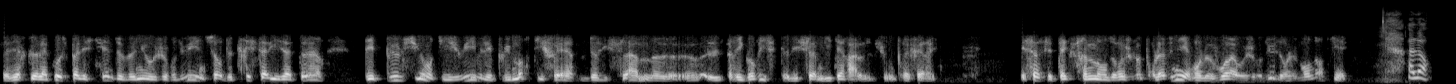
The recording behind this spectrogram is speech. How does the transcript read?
C'est-à-dire que la cause palestinienne est devenue aujourd'hui une sorte de cristallisateur des pulsions anti-juives les plus mortifères de l'islam euh, rigoriste, de l'islam littéral, si vous préférez. Et ça, c'est extrêmement dangereux pour l'avenir. On le voit aujourd'hui dans le monde entier. Alors,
